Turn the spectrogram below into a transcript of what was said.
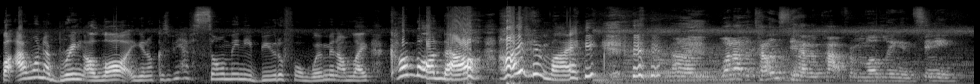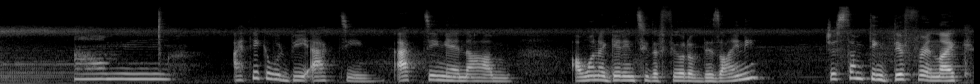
But I want to bring a lot, you know, because we have so many beautiful women. I'm like, come on now, hi am I? um, what other talents do you have apart from modeling and singing? Um, I think it would be acting. Acting and um, I want to get into the field of designing. Just something different, like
